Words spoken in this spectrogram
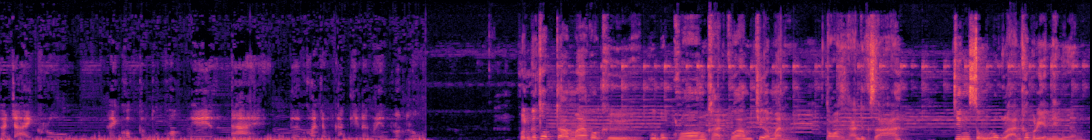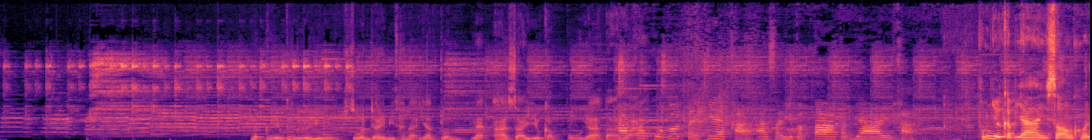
กระจายครู ให้ครบกับทุกห้องเรียนได้ด้วยข้อจำกัดที่นักเรียนลดลง ผลกระทบตามมาก็คือ ผู้ปกครองขาดความเชื่อมั่น ต่อสถานศึกษา จึงส่งลูกหลานเข้าไปเรียนในเมือง นักเรียนที่เหลืออยู่ ส่วนใหญ่มีฐานะยากจน และอาศัยอยู่กับปู่ย่าตาครยาอยบครัวก็แตกแยกค่ะ อาศัยอยู่กับตากับยายค่ะ ผมอยู่กับยายสองคน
